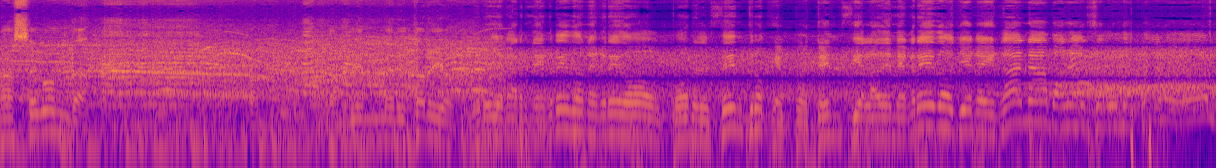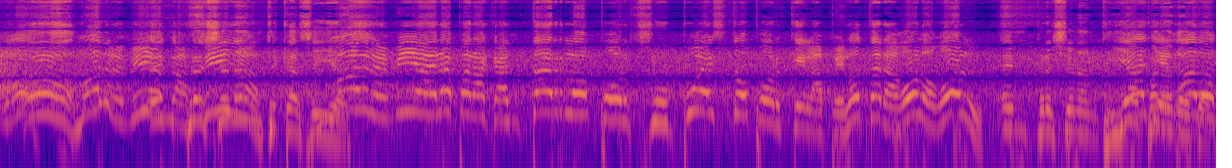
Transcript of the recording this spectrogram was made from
la segunda. También meritorio. Quiere llegar Negredo, Negredo por el centro, que potencia la de Negredo, llega y gana, balón al segundo palo, no. ¡Madre mía, Impresionante Casillas. Madre mía, era para cantarlo, por supuesto, porque la pelota era gol o gol. Impresionante. Y Ya ha llegado.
